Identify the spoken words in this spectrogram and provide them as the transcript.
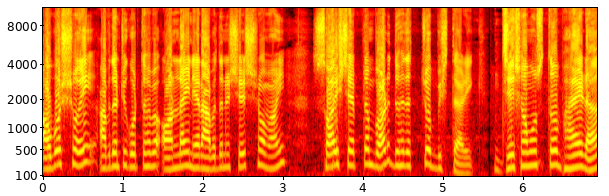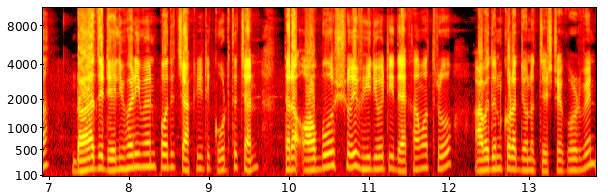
অবশ্যই আবেদনটি করতে হবে অনলাইনের আবেদনের শেষ সময় ছয় সেপ্টেম্বর দু হাজার চব্বিশ তারিখ। যে সমস্ত ভাইয়েরা দারাজে ডেলিভারি ম্যান পদে চাকরিটি করতে চান, তারা অবশ্যই ভিডিওটি দেখা মাত্র আবেদন করার জন্য চেষ্টা করবেন।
